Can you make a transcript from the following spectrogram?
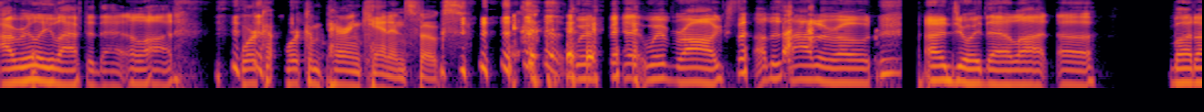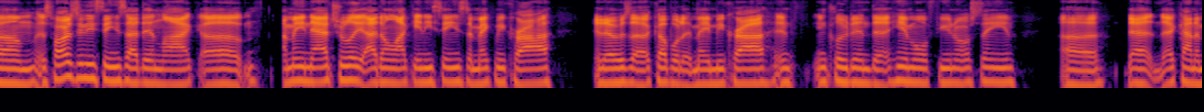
I really laughed at that a lot. we're co- we're comparing cannons, folks. with with rocks on the side of the road. I enjoyed that a lot. Uh, but um, as far as any scenes I didn't like, um, I mean, naturally, I don't like any scenes that make me cry, and there was a couple that made me cry, in, including the Himmel funeral scene. Uh, that that kind of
